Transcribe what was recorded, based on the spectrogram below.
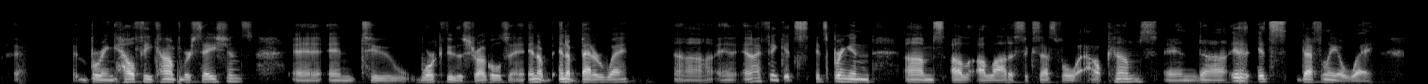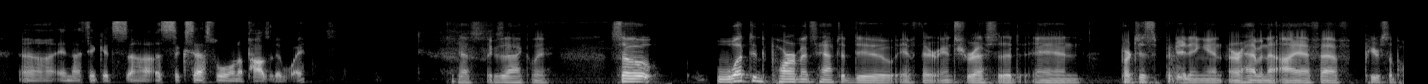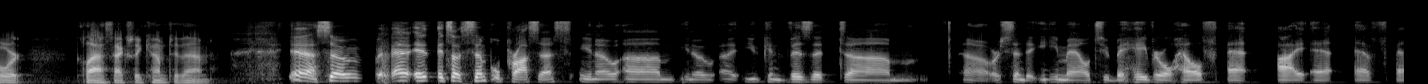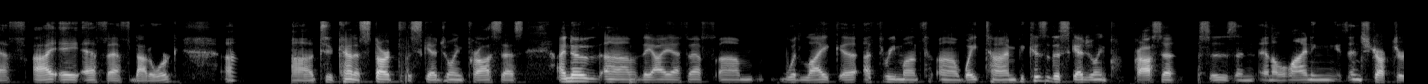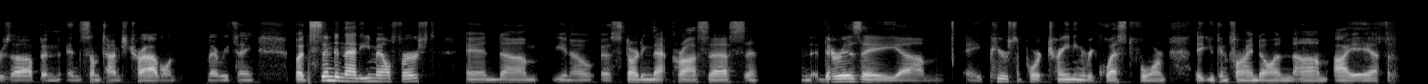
bring healthy conversations and, and, to work through the struggles in a in a better way. Uh, and, and, I think it's it's bringing um, a, a, lot of successful outcomes, and uh, it, it's definitely a way uh, and I think it's uh, a successful in a positive way. Yes, exactly. So, what do departments have to do if they're interested in participating in or having an IFF peer support class actually come to them? Yeah, so uh, it, it's a simple process. You know, um, you know, uh, you can visit um, uh, or send an email to behavioral health at I, at IAFF IAFF, uh, uh, to kind of start the scheduling process. I know uh, the IAFF um, would like a, a three month uh, wait time because of the scheduling processes and, and aligning instructors up and, and sometimes travel and everything. But sending that email first and, um, you know, uh, starting that process. And there is a, um, a peer support training request form that you can find on um, IAFF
